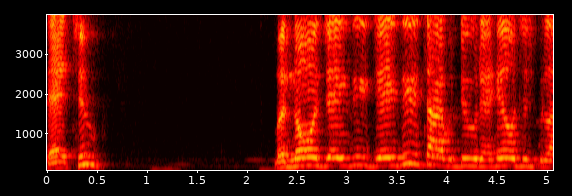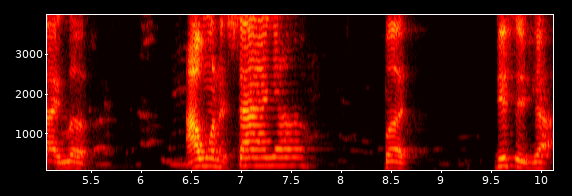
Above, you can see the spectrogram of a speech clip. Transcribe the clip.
That too. But knowing Jay Z, Jay Z the type of dude that he'll just be like, look, I want to sign y'all, but this is y'all.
